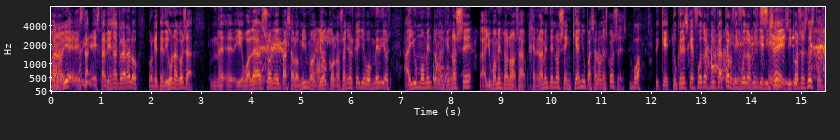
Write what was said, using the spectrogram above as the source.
Bueno, oye, está, está bien aclararlo, porque te digo una cosa, igual a Sonia y pasa lo mismo. Yo, con los años que llevo en medios, hay un momento en el que no sé, hay un momento no, o sea, generalmente no sé en qué año pasaron las cosas. Buah. Que tú crees que fue 2014 y fue 2016 y cosas de estas.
